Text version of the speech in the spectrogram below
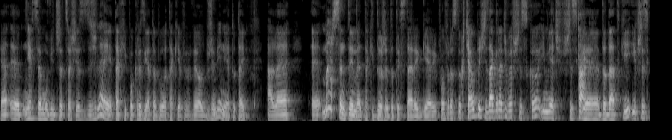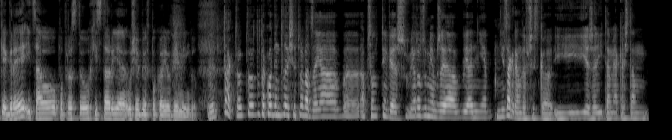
ja e, nie chcę mówić, że coś jest źle, ta hipokryzja to było takie wyolbrzymienie tutaj, ale masz sentyment taki duży do tych starych gier i po prostu chciałbyś zagrać we wszystko i mieć wszystkie tak. dodatki i wszystkie gry i całą po prostu historię u siebie w pokoju gamingu. E, tak, to, to, to dokładnie tutaj się sprowadza. Ja e, absolutnie wiesz, ja rozumiem, że ja, ja nie, nie zagram we wszystko i jeżeli tam jakaś tam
